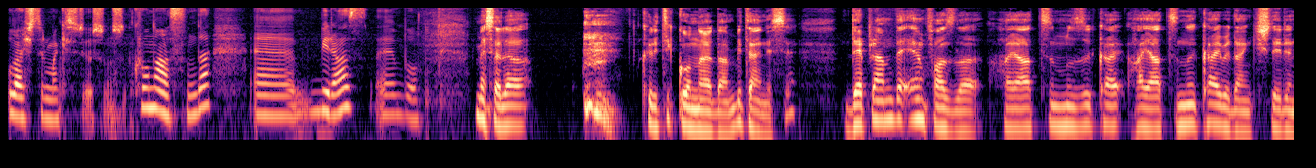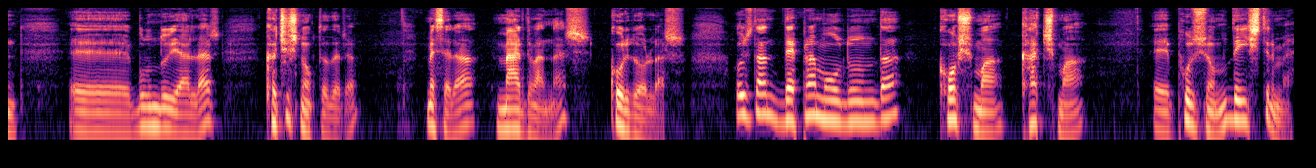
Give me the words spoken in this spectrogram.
ulaştırmak istiyorsunuz. Konu aslında e, biraz e, bu. Mesela kritik konulardan bir tanesi depremde en fazla hayatımızı hayatını kaybeden kişilerin e, bulunduğu yerler kaçış noktaları. Mesela merdivenler, koridorlar. O yüzden deprem olduğunda koşma, kaçma e, pozisyonunu değiştirme.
